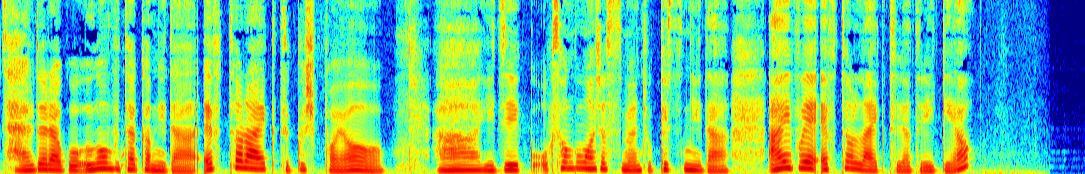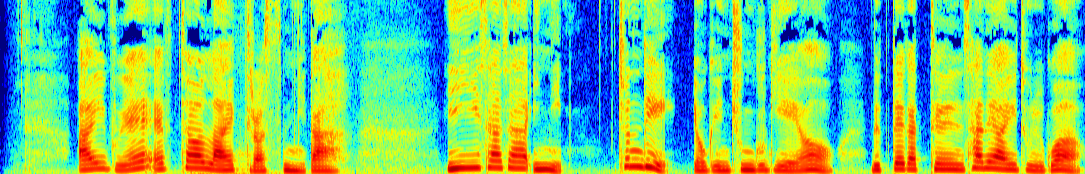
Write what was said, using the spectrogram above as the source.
잘 되라고 응원 부탁합니다. After LIKE 듣고 싶어요. 아, 이직 꼭 성공하셨으면 좋겠습니다. 아이브의 After LIKE 들려드릴게요. 아이브의 After LIKE 들었습니다. 2442님, 춘디, 여긴 중국이에요. 늑대 같은 사내아이 둘과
